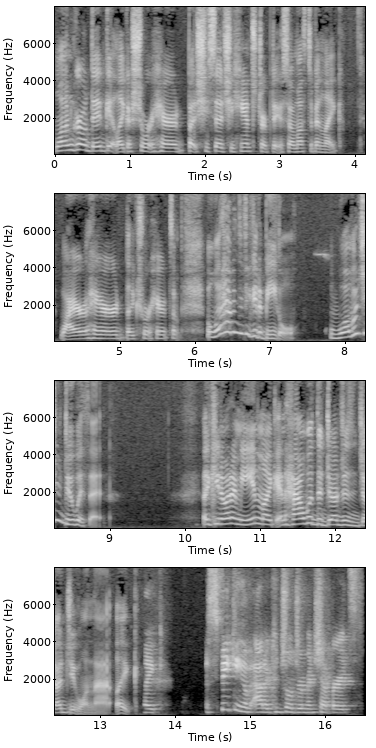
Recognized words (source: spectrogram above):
one girl did get like a short haired, but she said she hand stripped it, so it must have been like wire haired, like short haired. Something. But what happens if you get a beagle? What would you do with it? Like, you know what I mean? Like, and how would the judges judge you on that? Like, Like speaking of out of control German shepherds,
